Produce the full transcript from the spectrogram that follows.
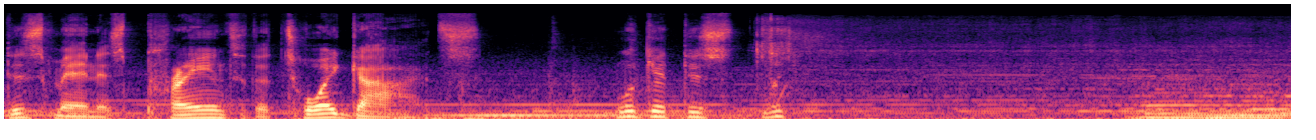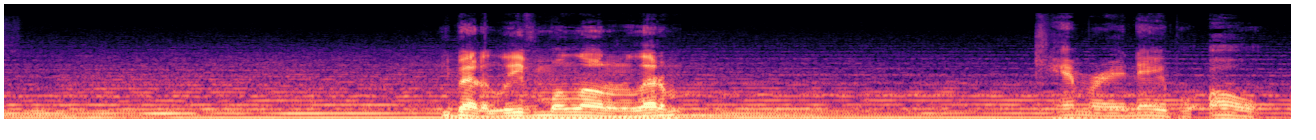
This man is praying to the toy gods. Look at this. Look. You better leave him alone and let him. Camera enable. Oh.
